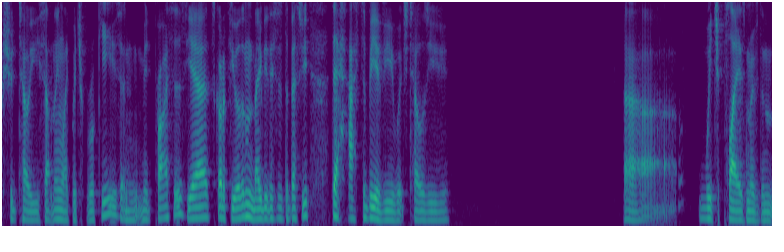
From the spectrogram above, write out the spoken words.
should tell you something like which rookies and mid prices. Yeah, it's got a few of them. Maybe this is the best view. There has to be a view which tells you uh, which players move the,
